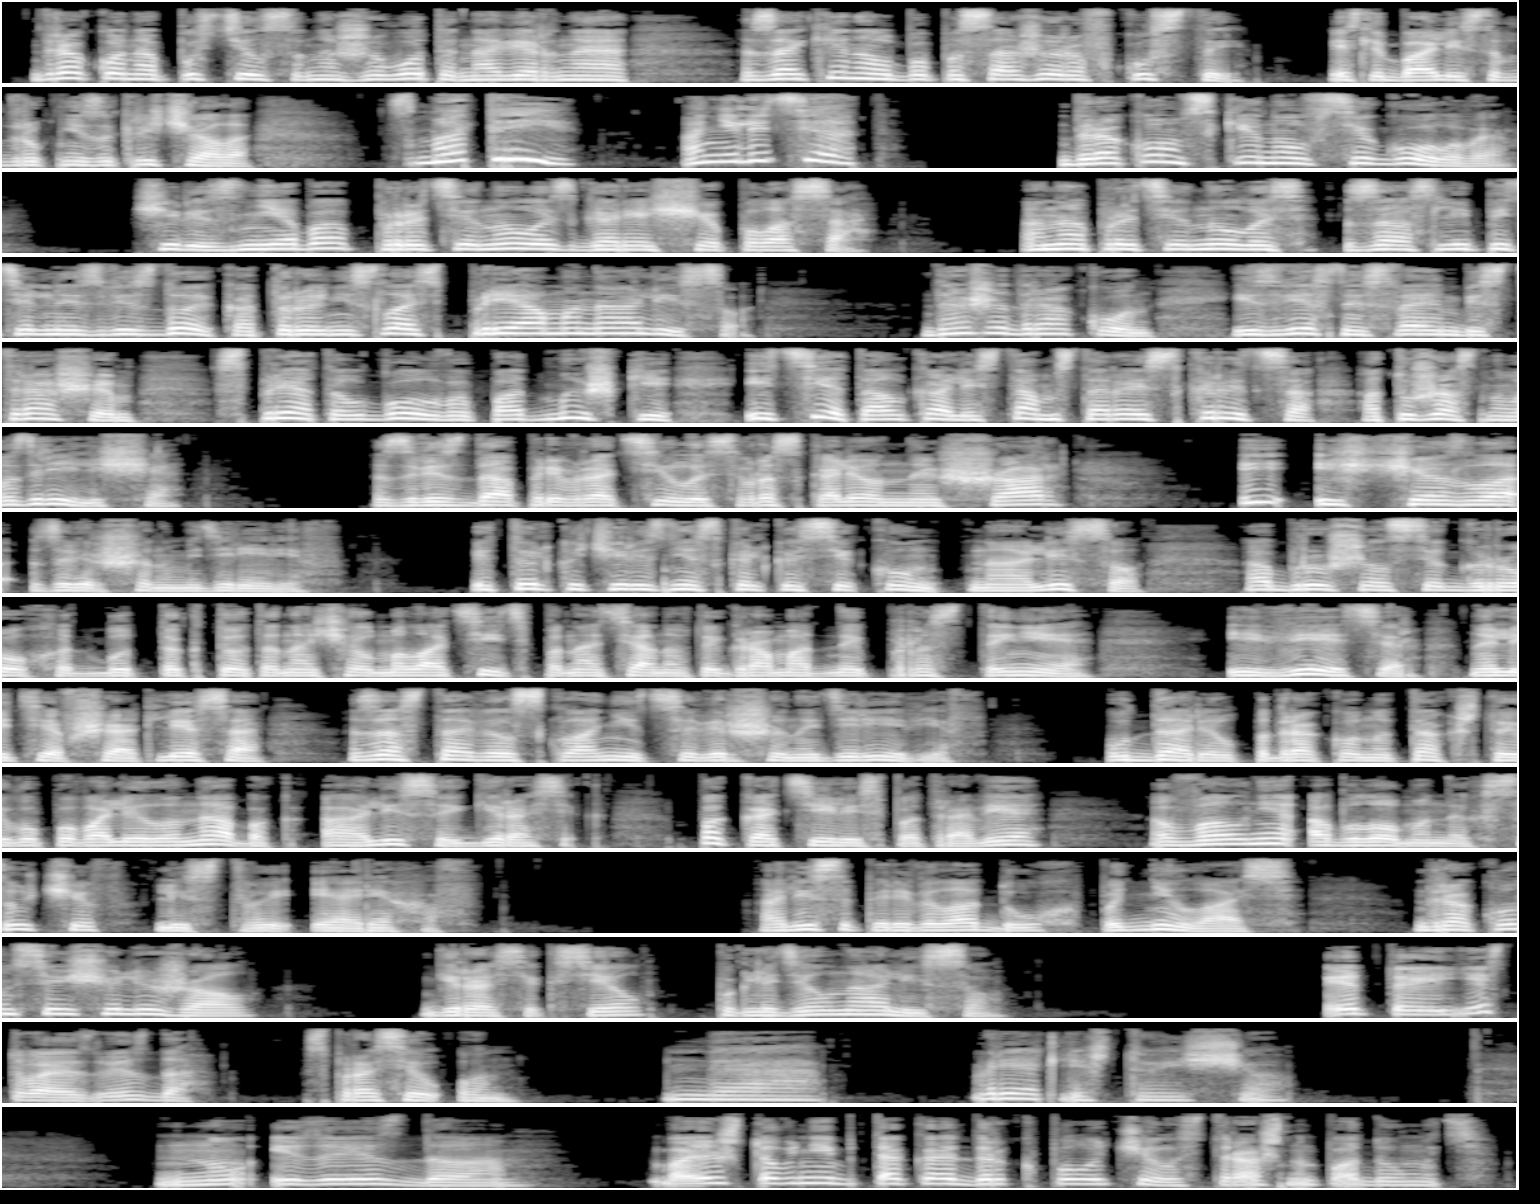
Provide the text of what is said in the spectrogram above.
Дракон опустился на живот и, наверное, закинул бы пассажиров в кусты, если бы Алиса вдруг не закричала «Смотри, они летят!». Дракон вскинул все головы. Через небо протянулась горящая полоса. Она протянулась за ослепительной звездой, которая неслась прямо на Алису — даже дракон, известный своим бесстрашием, спрятал головы под мышки, и те толкались там, стараясь скрыться от ужасного зрелища. Звезда превратилась в раскаленный шар и исчезла за вершинами деревьев. и только через несколько секунд на Алису обрушился грохот, будто кто-то начал молотить по натянутой громадной простыне, и ветер, налетевший от леса, заставил склониться вершины деревьев. Ударил по дракону так, что его повалило на бок, а Алиса и Герасик покатились по траве в волне обломанных сучьев, листвы и орехов. Алиса перевела дух, поднялась. Дракон все еще лежал. Герасик сел, поглядел на Алису. «Это и есть твоя звезда?» — спросил он. «Да, вряд ли что еще. «Ну и звезда. Боюсь, что в небе такая дырка получилась, страшно подумать».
